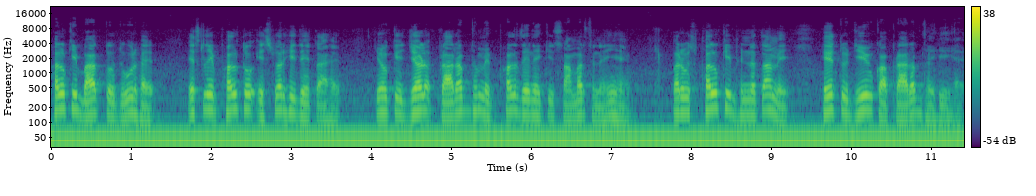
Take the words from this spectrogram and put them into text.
फल की बात तो दूर है, इसलिए फल तो ईश्वर ही देता है, क्योंकि जड़ प्रारब्ध में फल देने की सामर्थ्य नहीं है, पर उस फल की भिन्नता में हेतु जीव का प्रारब्ध ही है।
